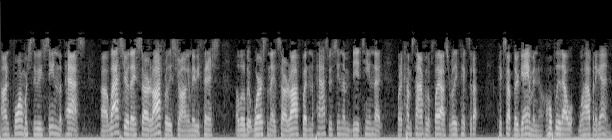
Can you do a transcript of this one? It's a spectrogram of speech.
on form, which we've seen in the past, uh, last year they started off really strong and maybe finished a little bit worse than they'd started off. But in the past, we've seen them be a team that, when it comes time for the playoffs, really picks it up, picks up their game, and hopefully that w- will happen again.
